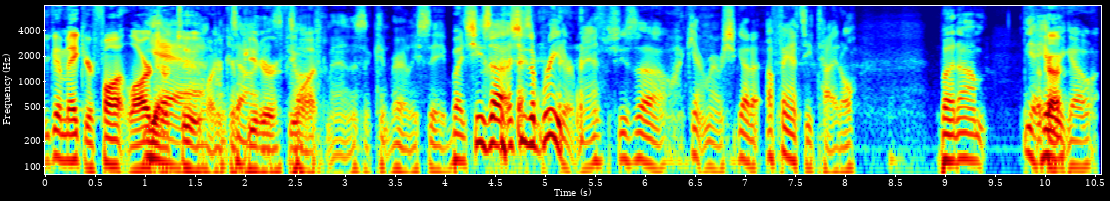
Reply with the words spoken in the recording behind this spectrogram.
You can make your font larger yeah, too on your I'm computer it's if you tough, want. Man, this I can barely see. But she's a she's a breeder, man. She's uh I can't remember. She got a, a fancy title, but um yeah. Here we go.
